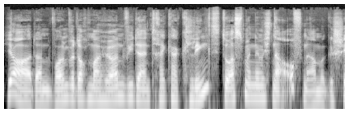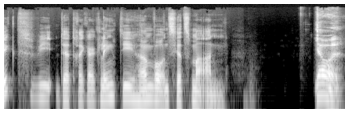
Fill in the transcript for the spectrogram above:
Ja, dann wollen wir doch mal hören, wie dein Trecker klingt. Du hast mir nämlich eine Aufnahme geschickt, wie der Trecker klingt. Die hören wir uns jetzt mal an. Jawohl.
